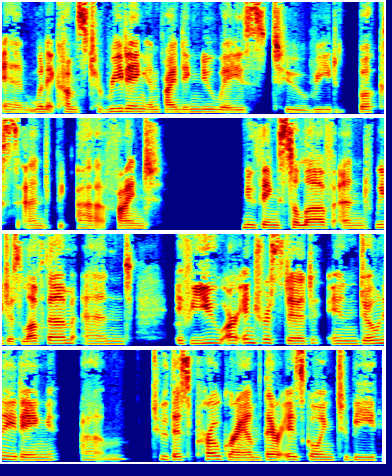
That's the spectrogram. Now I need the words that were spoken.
And when it comes to reading and finding new ways to read books and uh, find new things to love and we just love them. And if you are interested in donating um, to this program, there is going to be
